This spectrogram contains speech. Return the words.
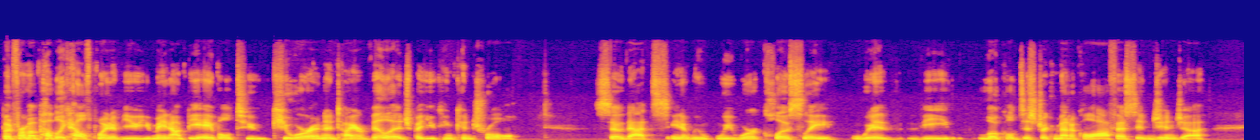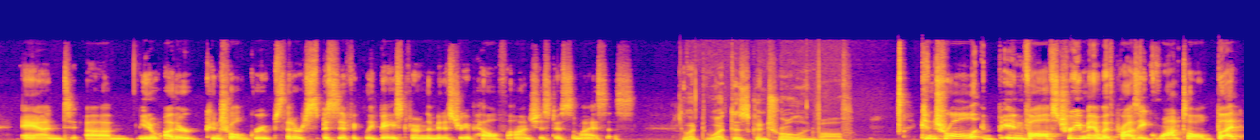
but from a public health point of view, you may not be able to cure an entire village, but you can control. So that's, you know, we, we work closely with the local district medical office in Jinja and, um, you know, other control groups that are specifically based from the Ministry of Health on schistosomiasis. What, what does control involve? Control involves treatment with praziquantel, but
